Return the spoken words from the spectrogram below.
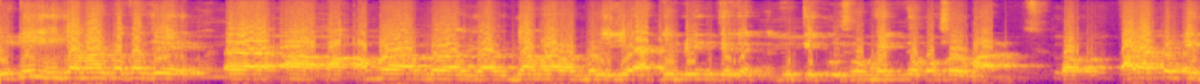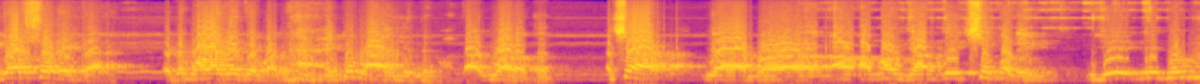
এইটাই জানার কথা যে আমরা আমরা বলি যে একই বৃন্তে দুটি কুসুম হিন্দু মুসলমান। তো তার একটা নিদর্শন এটা। এটা বলা যেতে পারে। হ্যাঁ এটা বলা যেতে পারে। বলা যায়। আচ্ছা আমার জানতে ইচ্ছে করে যে যে ধরুন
